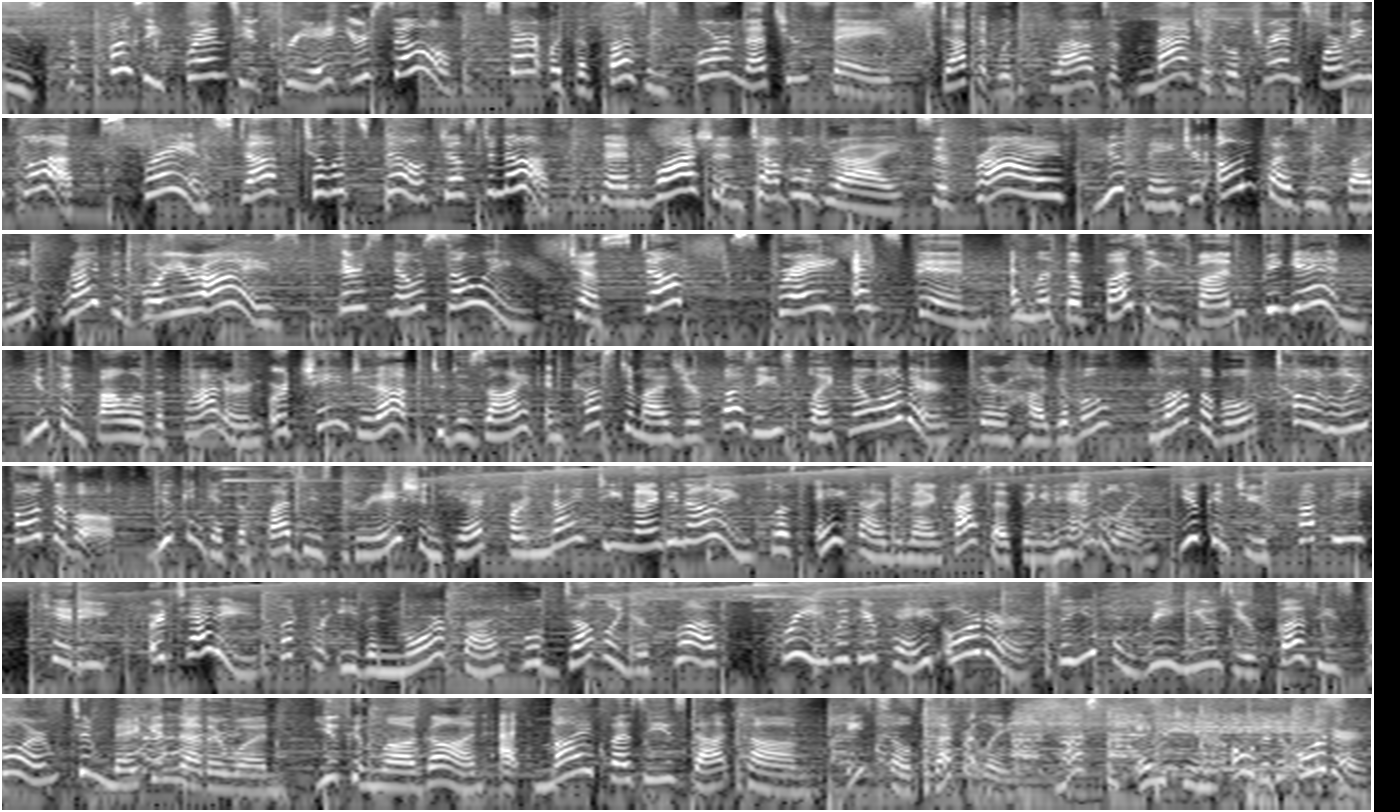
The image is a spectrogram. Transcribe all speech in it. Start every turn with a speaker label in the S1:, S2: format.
S1: fuzzy friends you create yourself. Start with the Fuzzeez form that's your fave. Stuff it with clouds of magical transforming fluff. Spray and stuff till it's filled just enough. Then wash and tumble dry. Surprise! You've made your own Fuzzeez, buddy, right before your eyes. There's no sewing, just stuff, spray, and spin, and let the Fuzzeez fun begin. You can follow the pattern or change it up to design and customize your Fuzzeez like no other. They're huggable, lovable, totally fuzzable. You can get the Fuzzeez Creation Kit for $19.99 plus $8.99 processing and handling. You can choose puppy, kitty, or teddy. But for even more fun, we'll double your fluff free with your paid order, so you can reuse your Fuzzeez form to make another one. You can log on at myfuzzeez.com. Each sold separately. Must be 18 or older to order.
